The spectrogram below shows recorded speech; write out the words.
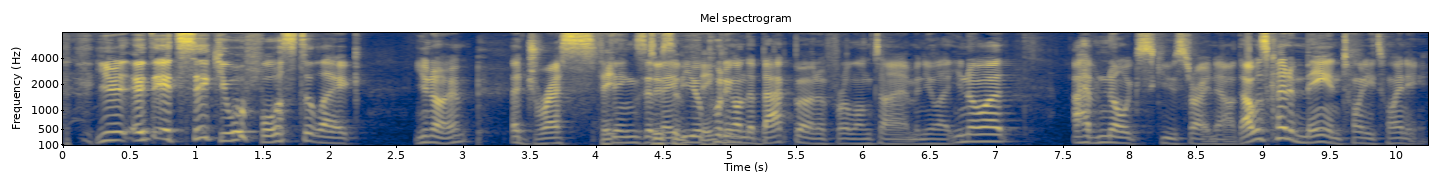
you. It, it's sick. You were forced to like, you know, address things that maybe some you were putting on the back burner for a long time, and you're like, you know what? I have no excuse right now. That was kind of me in 2020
